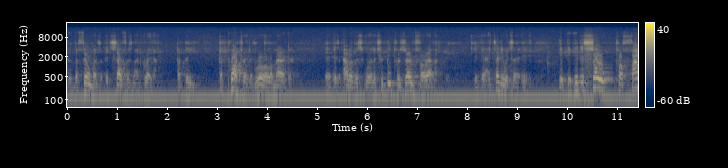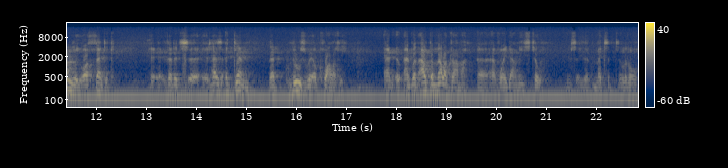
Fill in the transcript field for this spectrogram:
The, the film is, itself is not greater, but the, the portrait of rural America is out of this world. It should be preserved forever. I tell you, it's a, it, it, it is so profoundly authentic uh, that it's, uh, it has, again, that newsreel quality. And, and without the melodrama uh, of Way Down East, too. You see, that makes it a little,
